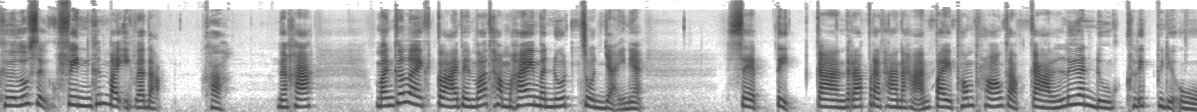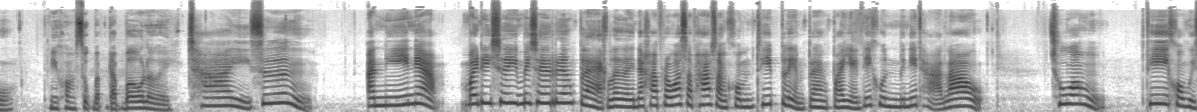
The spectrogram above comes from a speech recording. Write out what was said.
คือรู้สึกฟินขึ้นไปอีกระดับค่ะนะคะ มันก็เลยกลายเป็นว่าทำให้มนุษย์ส่วนใหญ่เนี่ยเสพติดการรับประทานอาหารไปพร้อม ๆ กับการเลื่อนดูคลิปวิดีโอ มีความสุขแบบ double เลย ใช่ ซึ่งอันนี้เนี่ยไม่ได้ใช่ไม่ใช่เรื่องแปลกเลยนะคะ เพราะว่าสภาพสังคมที่เปลี่ยนแปลงไปอย่างที่คุณวินิฐาเล่า ช่วงที่โควิด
